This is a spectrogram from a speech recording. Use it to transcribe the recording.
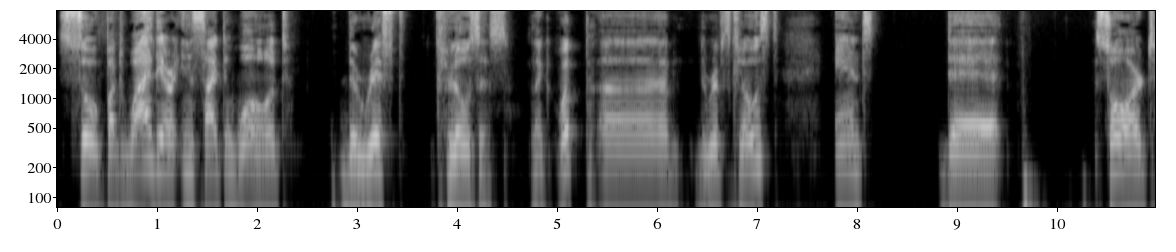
so, but while they are inside the world, the rift closes. Like, whoop, uh, the rift's closed and the sword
